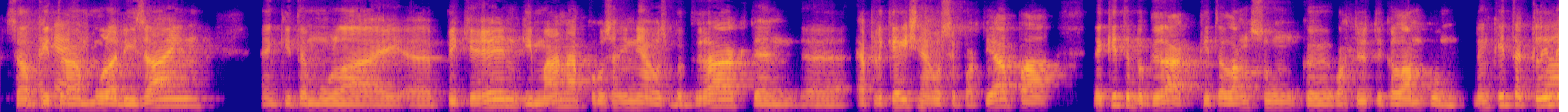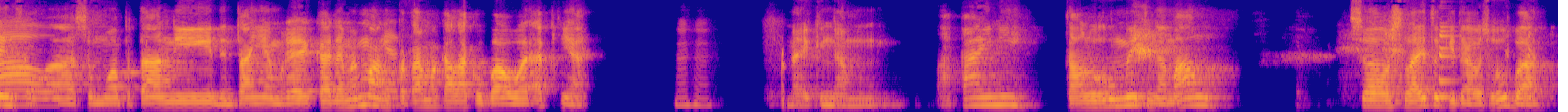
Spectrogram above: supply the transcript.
So kita mulai desain dan kita mulai uh, pikirin gimana perusahaan ini harus bergerak dan uh, application harus seperti apa. Dan kita bergerak, kita langsung ke waktu itu ke Lampung dan kita keliling Wow. sama semua petani dan tanya mereka. Dan memang Yes. pertama kali aku bawa appnya, Mhm. mereka nggak apa ini terlalu rumit nggak mau. So setelah itu kita harus rubah.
